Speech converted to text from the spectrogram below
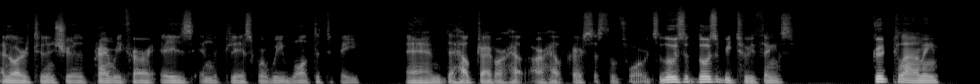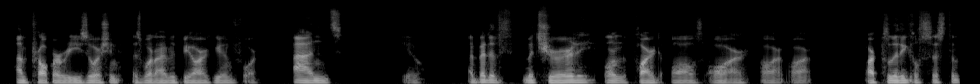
in order to ensure that primary care is in the place where we want it to be and to help drive our our healthcare system forward. So those those would be two things: good planning and proper resourcing is what I would be arguing for, and you know a bit of maturity on the part of our our our, our political system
